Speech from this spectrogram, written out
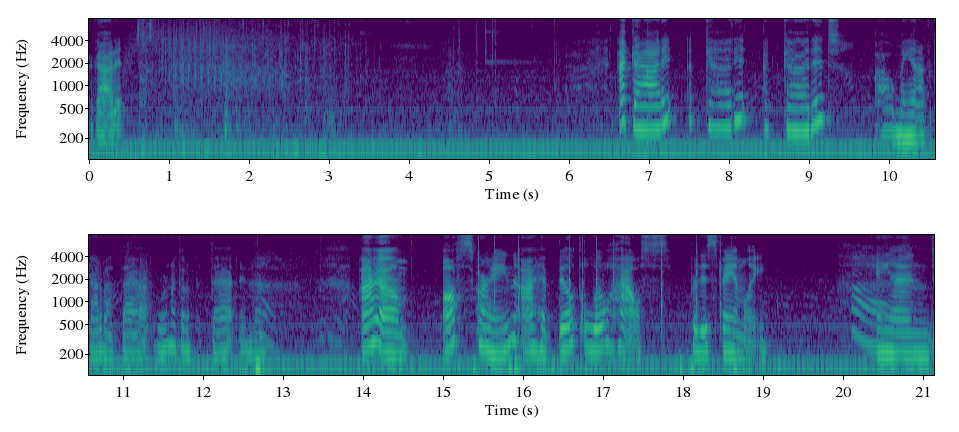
I got it. I got it. I got it. I got it. Oh man, I forgot about that. Where am I gonna put that in the? I um off screen. I have built a little house for this family, and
